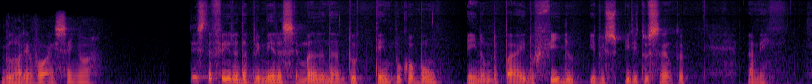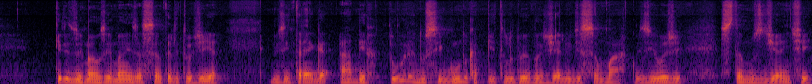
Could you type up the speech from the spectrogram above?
Glória a vós, Senhor. Sexta-feira da primeira semana do Tempo Comum, em nome do Pai, do Filho e do Espírito Santo. Amém. Queridos irmãos e irmãs, a Santa Liturgia nos entrega a abertura do segundo capítulo do Evangelho de São Marcos e hoje estamos diante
